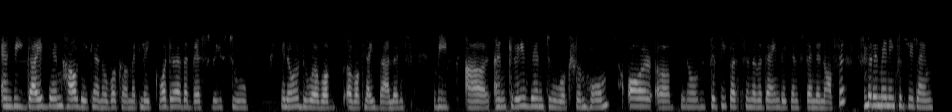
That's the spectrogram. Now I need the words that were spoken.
and we guide them how they can overcome it. Like what are the best ways to, you know, do a work a work life balance. We uh, encourage them to work from home, or uh, you know, 50% of the time they can spend in office, and the remaining 50 times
